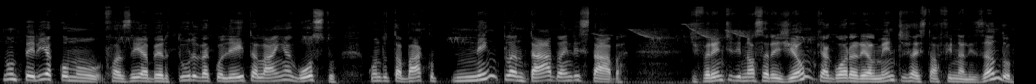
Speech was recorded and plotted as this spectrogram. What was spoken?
Não teria como fazer a abertura da colheita lá em agosto, quando o tabaco nem plantado ainda estava. Diferente de nossa região, que agora realmente já está finalizando,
